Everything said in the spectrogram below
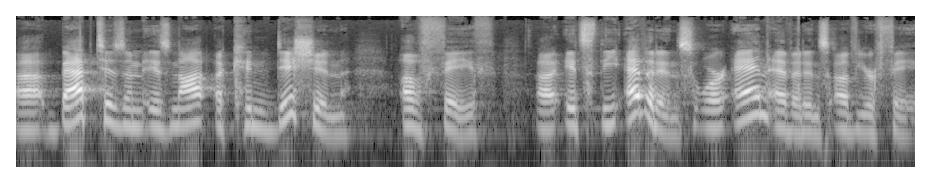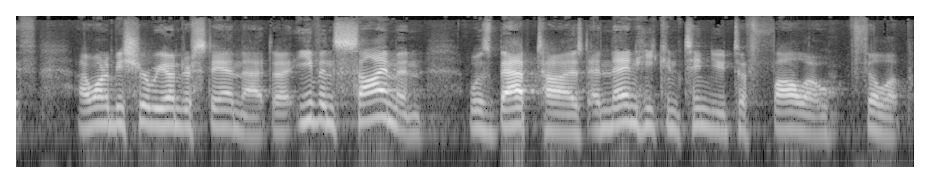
uh, baptism is not a condition of faith, uh, it's the evidence or an evidence of your faith. I want to be sure we understand that. Uh, even Simon was baptized, and then he continued to follow Philip.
